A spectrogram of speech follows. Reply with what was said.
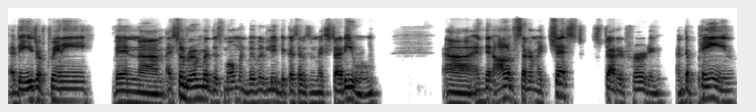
at the age of 20 when um, I still remember this moment vividly because I was in my study room. Uh, and then all of a sudden, my chest started hurting and the pain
